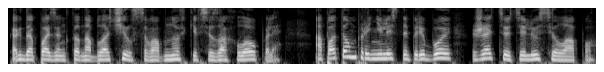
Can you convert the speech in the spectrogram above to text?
Когда Пазингтон облачился в обновке, все захлопали, а потом принялись наперебой жать тете Люси лапу.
